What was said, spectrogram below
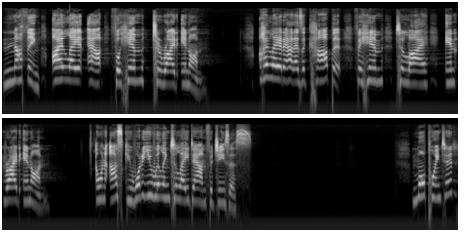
nothing. I lay it out for him to ride in on. I lay it out as a carpet for him to lie in, ride in on. I want to ask you, what are you willing to lay down for Jesus? More pointed,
